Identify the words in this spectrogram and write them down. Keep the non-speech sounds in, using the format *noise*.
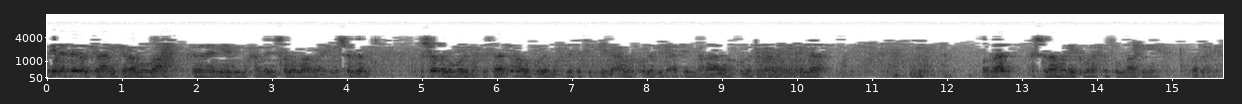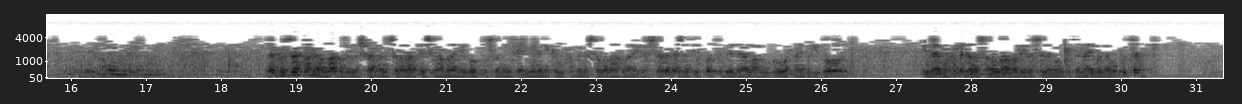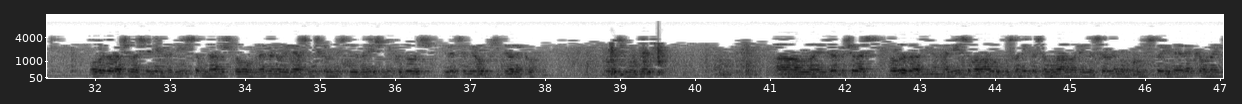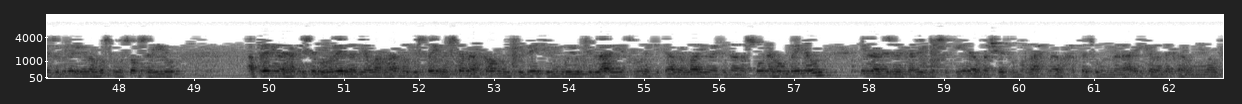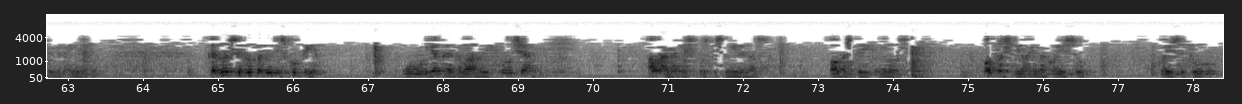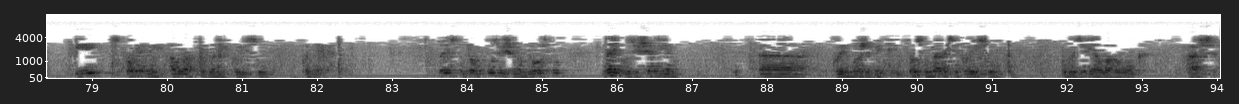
فإن خير الكلام كلام الله خير الهدي هدي محمد صلى الله عليه وسلم وشر الأمور محدثاتها وكل محدثة بدعة وكل بدعة ضلالة وكل ضلالة في النار وبعد السلام عليكم ورحمة الله وبركاته Nakon zahvala Allahu za našanu i salavata i salama na njegovog poslanika i miljenika Muhammeda sallallahu alaihi wa sallam, zatim potrebuje da je Allahu govor najbolji govor i da je Muhammed sallallahu alaihi wa sallam kada najbolja uputa, obrdovat će vas jednim hadisom, naročito u ovom vremenu, jer ja sam iskreno mislio da neće niko doći i već sam je opustio, rekao, ćemo doći. Ali ovaj, zato ću vas obradovati hadisom Allahu poslanika sallallahu alaihi wa sallam, u kojem stoji da je rekao, na ime zabilježio imam muslimu u svom sahivu, a prenio je hadis Ebu Horeira radi Allahu anhu bi svojim štama kaumu fi bejti mingu juči Allahi jesune kitabe Allahi wa etida rasunahu bejnahum illa nezve alih musakina wa bašetum rahma wa hafetum malaike wa zakarum Allahu fi bil'indahu Kad god se grupa ljudi skupi u jednoj od Allahovih kuća, Allah na njih spusti smirenost, obašte ih milost, oprosti onima koji su, koji su tu, i spomeni Allah kod onih koji su kod njega. To jest u tom uzvišenom društvu, najuzvišenijem koje može biti, to su meleći koji su u blizini Allahovog arša.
